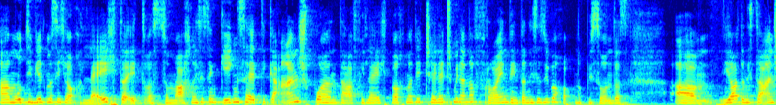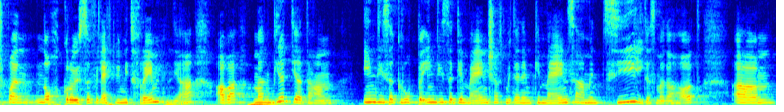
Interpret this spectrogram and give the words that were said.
äh, motiviert man sich auch leichter etwas zu machen. Es ist ein gegenseitiger Ansporn da. Vielleicht macht man die Challenge mit einer Freundin, dann ist es überhaupt noch besonders. Ähm, ja, dann ist der Ansporn noch größer vielleicht wie mit Fremden, ja. Aber man wird ja dann in dieser Gruppe, in dieser Gemeinschaft mit einem gemeinsamen Ziel, das man da hat, ähm,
